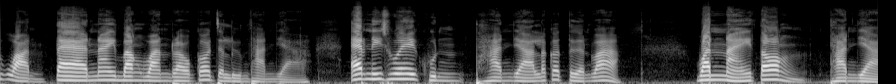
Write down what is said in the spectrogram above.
ทุกๆวัน แต่ในบางวันเราก็จะลืมทานยา แอปนี้ช่วยให้คุณทานยาแล้วก็เตือนว่า วันไหนต้องทานยา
